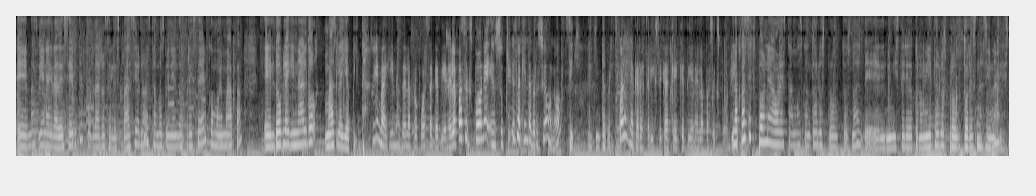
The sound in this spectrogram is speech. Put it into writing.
Eh, más bien agradecerte por darnos el espacio, ¿no? Estamos viniendo a ofrecer como EMAPA el doble aguinaldo más la yapita. Imagínate la propuesta que tiene. La Paz expone en su... es la quinta versión, ¿no? Sí, la quinta versión. ¿Cuál es la característica que, tiene La Paz expone? La Paz expone ahora estamos con todos los productos, ¿no? Del Ministerio de Economía y todos los productores nacionales.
